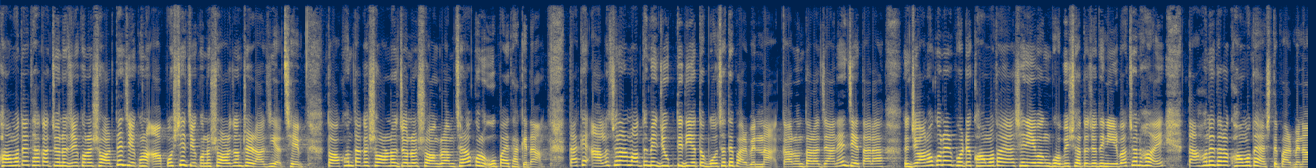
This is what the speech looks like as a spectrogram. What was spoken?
ক্ষমতায় থাকার জন্য যে কোনো শর্তে, যে কোনো আপোষে, যে কোনো ষড়যন্ত্রে রাজি আছে। তখন তাকে সরানোর জন্য সংগ্রাম ছাড়া কোনো উপায় থাকে না। তাকে আলোচনার মাধ্যমে যুক্তি দিয়ে তো বোঝাতে পারবেন না, কারণ তারা জানে যে তারা জনগণের ভোটে ক্ষমতায় আসেনি এবং ভবিষ্যতে যদি নির্বাচন হয়, তাহলে তারা ক্ষমতায় আসতে পারবে না।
